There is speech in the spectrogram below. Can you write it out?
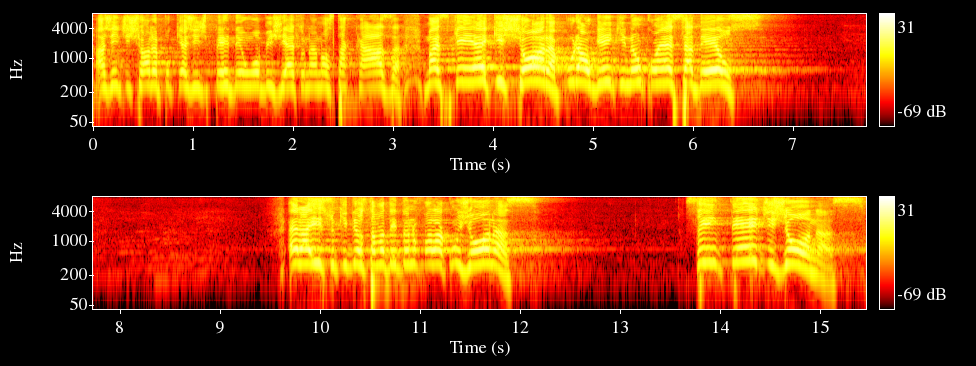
a gente chora porque a gente perdeu um objeto na nossa casa, mas quem é que chora por alguém que não conhece a Deus? Era isso que Deus estava tentando falar com Jonas. Você entende, Jonas?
